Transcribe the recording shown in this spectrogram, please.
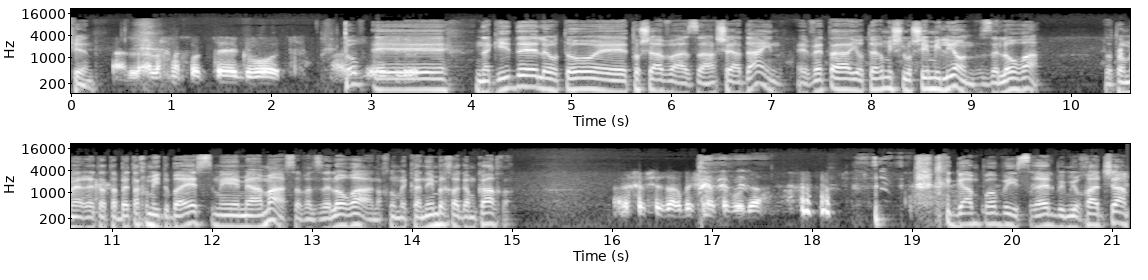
כן. על, על הכנסות אה, גבוהות. טוב, אה, נגיד לאותו תושב עזה, שעדיין הבאת יותר מ-30 מיליון, זה לא רע. זאת אומרת, אתה בטח מתבאס מהמס, אבל זה לא רע, אנחנו מקנאים בך גם ככה. שזה הרבה שנות עבודה. גם פה בישראל, במיוחד שם.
